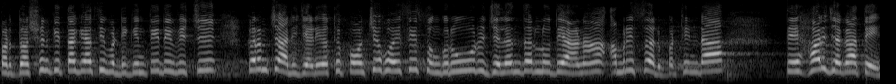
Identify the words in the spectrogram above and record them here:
ਪ੍ਰਦਰਸ਼ਨ ਕੀਤਾ ਗਿਆ ਸੀ, ਵੱਡੀ ਗਿਣਤੀ ਦੇ ਵਿੱਚ ਕਰਮਚਾਰੀ ਜਿਹੜੇ ਉੱਥੇ ਪਹੁੰਚੇ ਹੋਏ ਸੀ, ਸੰਗਰੂਰ, ਜਲੰਧਰ, ਲੁਧਿਆਣਾ, ਅੰਮ੍ਰਿਤਸਰ, ਬਠਿੰਡਾ ਤੇ ਹਰ ਜਗ੍ਹਾ ਤੇ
